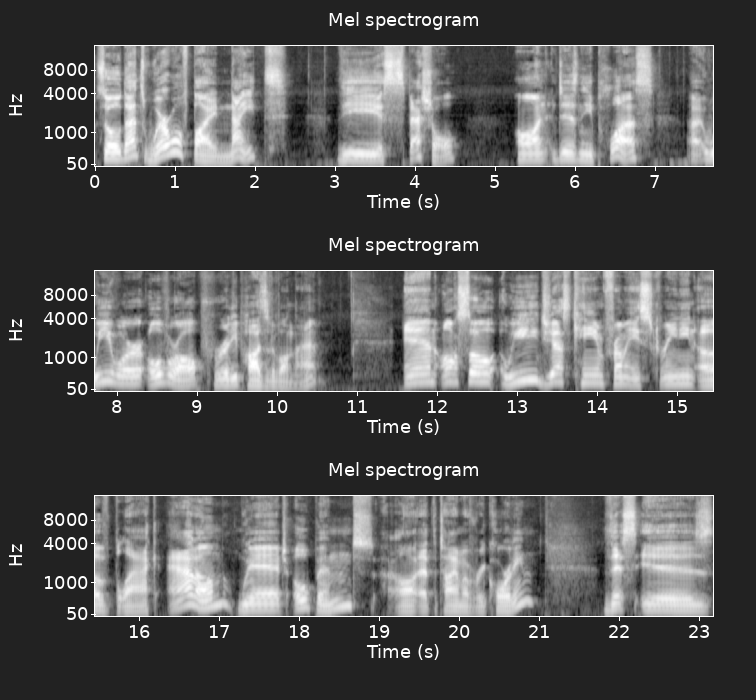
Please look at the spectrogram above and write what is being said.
So that's Werewolf by Night, the special on Disney Plus. Uh, we were overall pretty positive on that. And also, we just came from a screening of Black Adam, which opened uh, at the time of recording. This is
